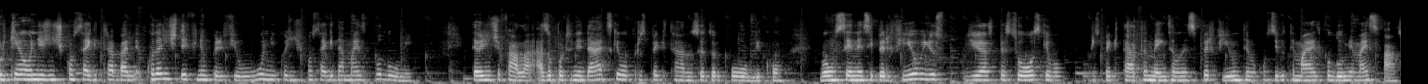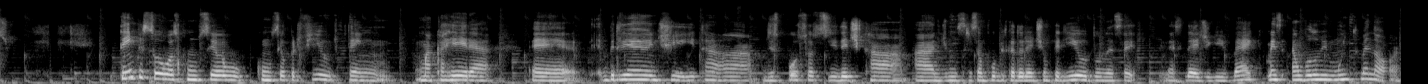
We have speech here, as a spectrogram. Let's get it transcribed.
porque é onde a gente consegue trabalhar. Quando a gente define um perfil único, a gente consegue dar mais volume. Então a gente fala, as oportunidades que eu vou prospectar no setor público vão ser nesse perfil e, os, e as pessoas que eu vou prospectar também estão nesse perfil, então eu consigo ter mais volume, é mais fácil. Tem pessoas com seu com seu perfil que tem uma carreira é, brilhante e está disposto a se dedicar à administração pública durante um período nessa, nessa ideia de give back, mas é um volume muito menor.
